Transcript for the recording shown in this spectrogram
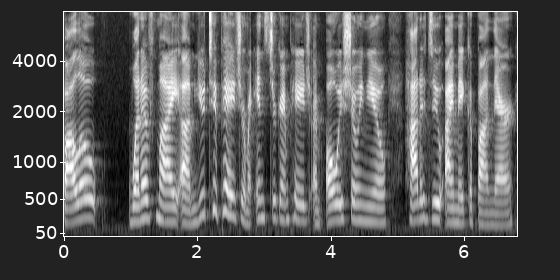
Follow one of my um, YouTube page or my Instagram page. I'm always showing you how to do eye makeup on there.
